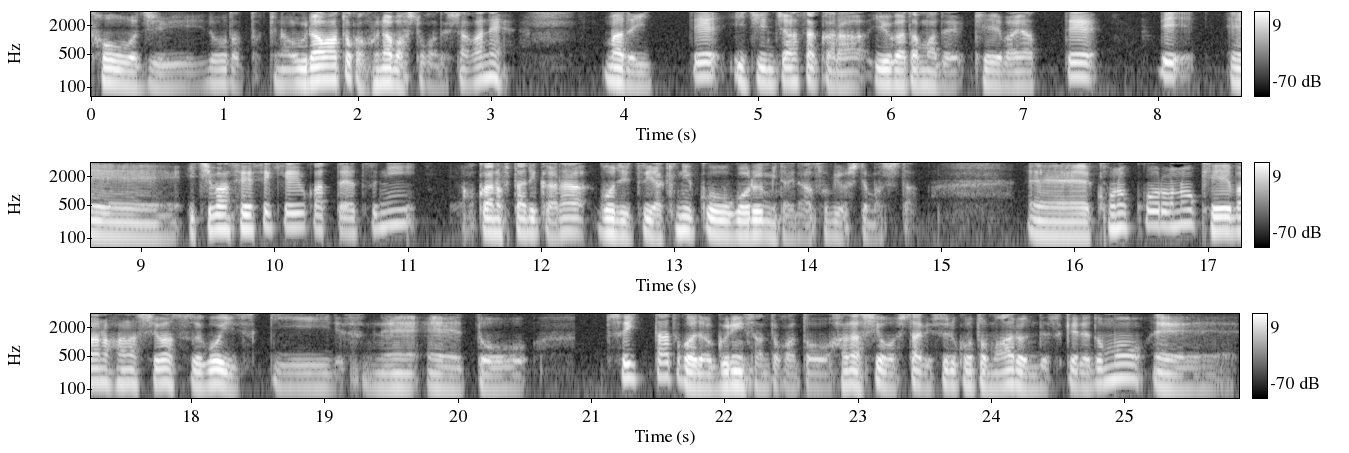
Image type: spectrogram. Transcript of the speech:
当時、どうだったっけな、浦和とか船橋とかでしたかね、まで行って、1日朝から夕方まで競馬やって、で、えー、一番成績が良かったやつに、他の2人から後日焼肉をおごるみたいな遊びをしてました。えー、この頃の競馬の話はすごい好きですね。えっ、ー、と、ツイッターとかではグリーンさんとかと話をしたりすることもあるんですけれども、え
